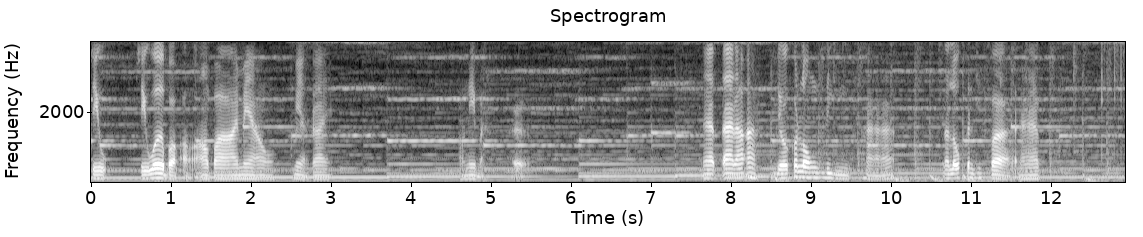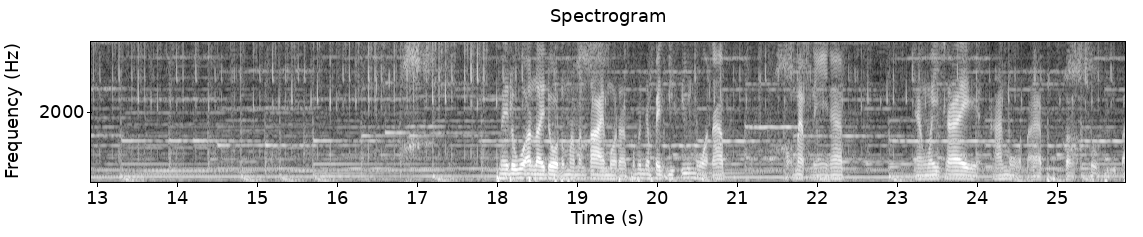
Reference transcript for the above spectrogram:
ซิลซิลเวอร์บอกเอาเอาไปไม่เอาไม่อยากได้เอานี่มาเออนะครับได้แล้วอะเดี๋ยวก็ลงดิ่งหานรกกันที่ฝ่านะครับ ไม่รู้ว่าอะไรโดดออกมามันตายหมดอะเพราะมันยังเป็น easy mode นะครับ ของแมปนี้นะครับ ยังไม่ใช่ hard mode นะครับก็โชคดีไป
